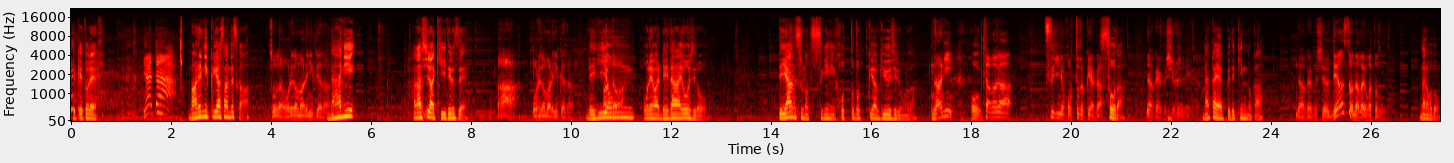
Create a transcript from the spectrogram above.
受け取れ。やったマレ肉屋さんですか？そうだ俺が丸肉屋だ。あ何？話は聞いてるぜ。あ俺が丸肉屋だ。レギオン俺はレダー洋次郎。デヤンスの次にホットドッグ屋を牛耳るものだ。何？おう。貴様が次のホットドッグ屋か。そうだ。仲良くしようじゃねえかよ。仲良くできんのか？仲良くしようデアンスとは仲良かったぞ。なるほど。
